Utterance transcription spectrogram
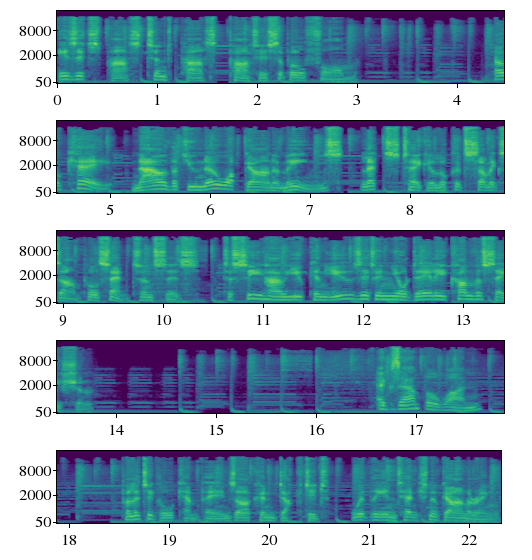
is its past and past participle form. Okay, now that you know what garner means, let's take a look at some example sentences, to see how you can use it in your daily conversation. Example 1. Political campaigns are conducted, with the intention of garnering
